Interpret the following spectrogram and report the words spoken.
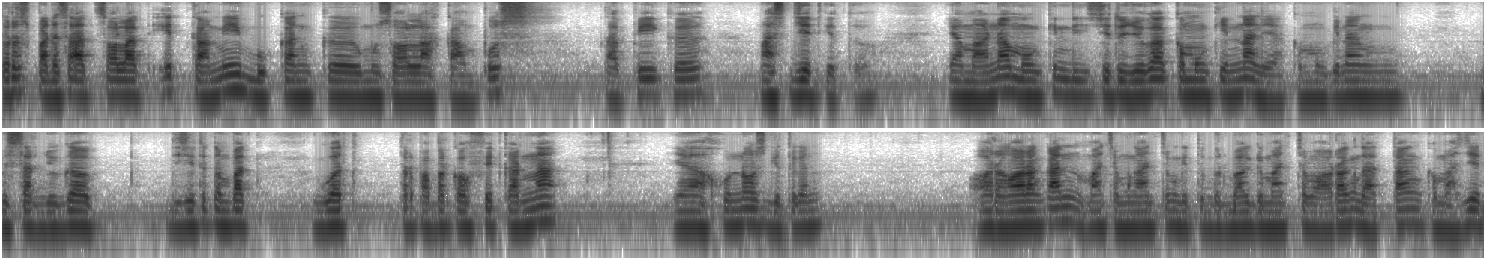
Terus pada saat sholat id kami bukan ke musola kampus tapi ke masjid gitu yang mana mungkin di situ juga kemungkinan ya kemungkinan besar juga di situ tempat gua terpapar covid karena ya who knows gitu kan. Orang-orang kan macam-macam gitu berbagai macam orang datang ke masjid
